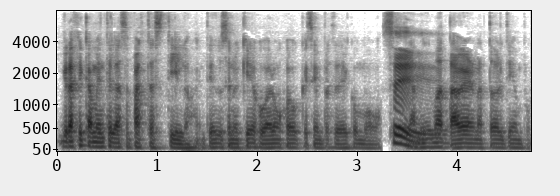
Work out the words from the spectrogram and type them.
gráficamente le hace falta estilo. Entiendo, si no quiere jugar un juego que siempre se ve como la misma taberna todo el tiempo.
